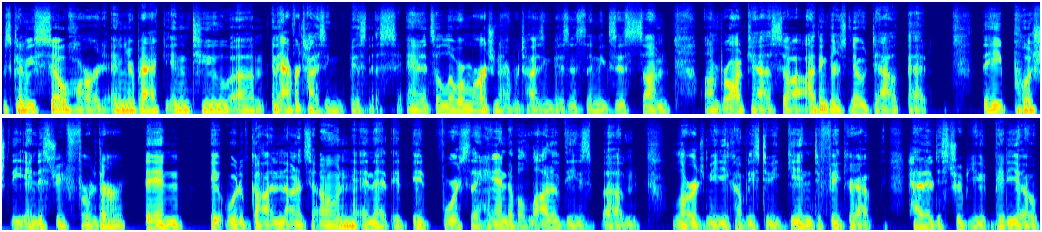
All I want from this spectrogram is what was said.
was going to be so hard. And you're back into um, an advertising business, and it's a lower margin advertising business than exists on on broadcast. So I think there's no doubt that they pushed the industry further than it would have gotten on its own, and that it, it forced the hand of a lot of these um, large media companies to begin to figure out how to distribute video.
